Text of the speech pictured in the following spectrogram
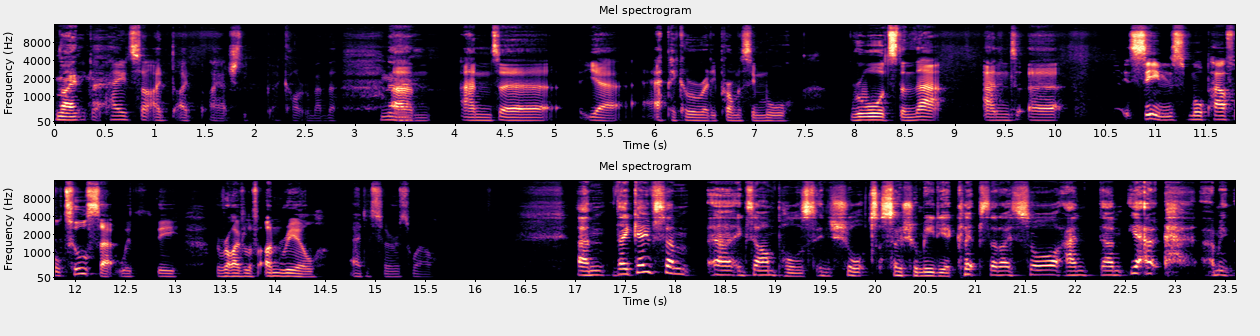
They Right. get paid. So I, I, I actually I can't remember. No. Um, and uh, yeah, Epic are already promising more rewards than that, and uh, it seems more powerful tool set with the arrival of Unreal Editor as well. Um, they gave some uh, examples in short social media clips that I saw, and um, yeah, I mean,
